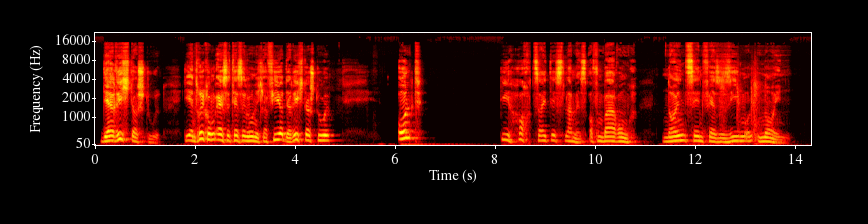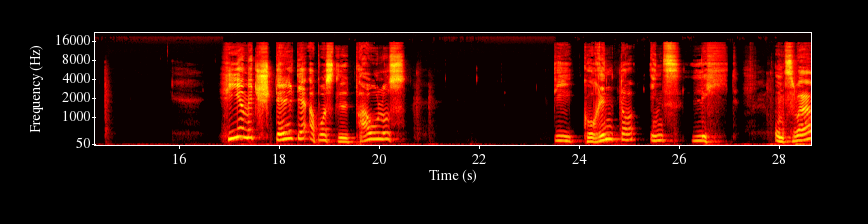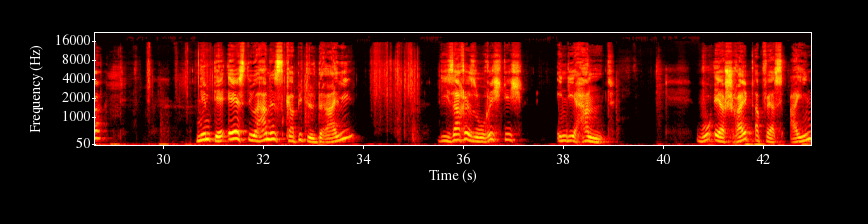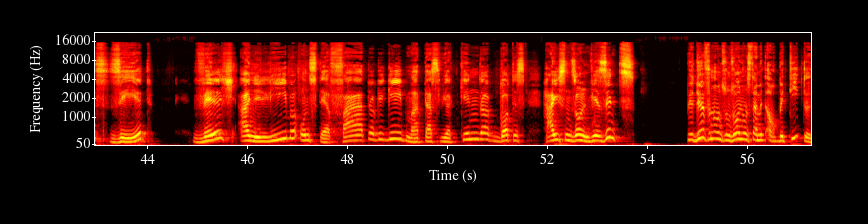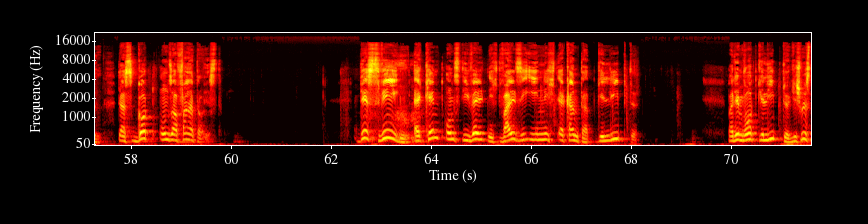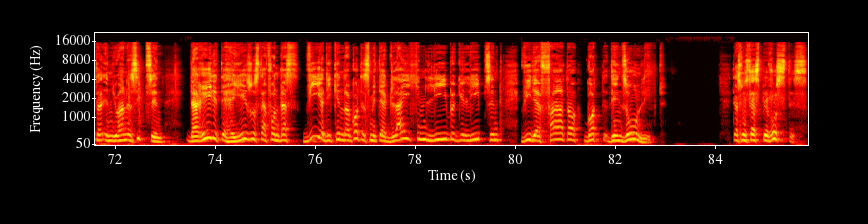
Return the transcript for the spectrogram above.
der Richterstuhl, die Entrückung 1. Thessalonicher 4, der Richterstuhl und die Hochzeit des Lammes, Offenbarung 19, Verse 7 und 9. Hiermit stellt der Apostel Paulus die Korinther ins Licht. Und zwar nimmt der 1. Johannes Kapitel 3 die Sache so richtig in die Hand, wo er schreibt ab Vers 1, sehet, welch eine Liebe uns der Vater gegeben hat, dass wir Kinder Gottes heißen sollen. Wir sind's. Wir dürfen uns und sollen uns damit auch betiteln, dass Gott unser Vater ist. Deswegen erkennt uns die Welt nicht, weil sie ihn nicht erkannt hat. Geliebte. Bei dem Wort Geliebte, Geschwister in Johannes 17, da redet der Herr Jesus davon, dass wir, die Kinder Gottes, mit der gleichen Liebe geliebt sind, wie der Vater Gott den Sohn liebt. Dass uns das bewusst ist.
